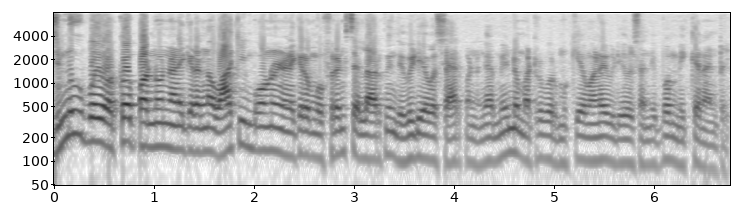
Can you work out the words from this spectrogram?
ஜிம்முக்கு போய் ஒர்க் அவுட் பண்ணணும்னு நினைக்கிறாங்க வாக்கிங் போகணும்னு நினைக்கிற உங்கள் ஃப்ரெண்ட்ஸ் எல்லாருக்கும் இந்த வீடியோவை ஷேர் பண்ணுங்கள் மீண்டும் மற்றும் ஒரு முக்கியமான வீடியோவை சந்திப்போம். மிக்க நன்றி.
